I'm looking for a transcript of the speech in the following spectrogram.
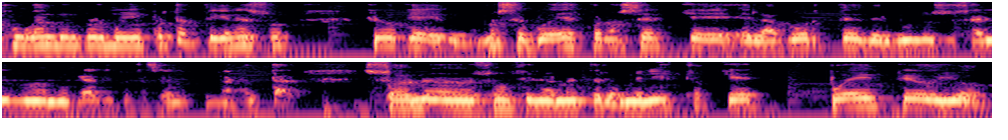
jugando un rol muy importante y en eso creo que no se puede desconocer que el aporte del mundo socialismo democrático está siendo fundamental. Son, son finalmente los ministros que pueden, creo yo,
